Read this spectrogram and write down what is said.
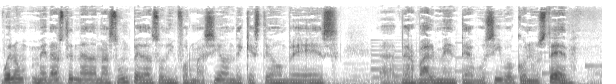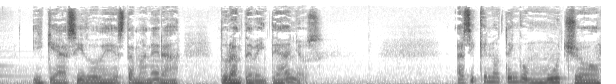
bueno, me da usted nada más un pedazo de información de que este hombre es ah, verbalmente abusivo con usted y que ha sido de esta manera durante 20 años. Así que no tengo mucho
